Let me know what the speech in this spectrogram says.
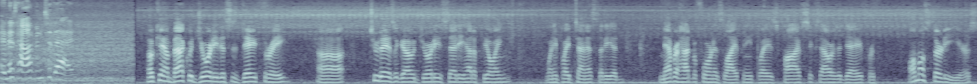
and it happened today. Okay, I'm back with Jordy. This is day three. Uh, two days ago, Jordy said he had a feeling when he played tennis that he had never had before in his life, and he plays five, six hours a day for almost 30 years,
